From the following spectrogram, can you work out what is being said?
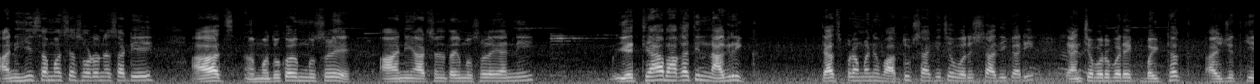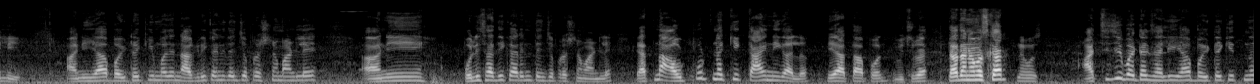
आणि ही समस्या सोडवण्यासाठी आज मधुकर मुसळे आणि अर्चनाताई मुसळे यांनी येथ्या भागातील नागरिक त्याचप्रमाणे वाहतूक शाखेचे वरिष्ठ अधिकारी यांच्याबरोबर एक बैठक आयोजित केली. आणि या बैठकीमध्ये नागरिकांनी त्यांचे प्रश्न मांडले आणि पोलीस अधिकाऱ्यांनी त्यांचे प्रश्न मांडले. यातनं आउटपुट नक्की काय निघालं हे आता आपण विचारूया. दादा नमस्कार. नमस्कार. आजची जी बैठक झाली या बैठकीतनं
